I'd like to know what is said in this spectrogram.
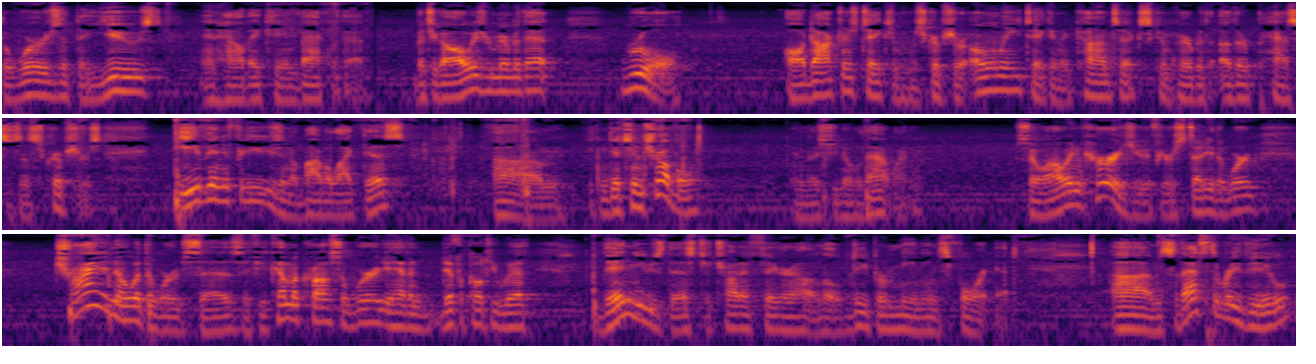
the words that they used and how they came back with that. But you can always remember that rule. All doctrines taken from Scripture only, taken in context, compared with other passages of Scriptures. Even if you're using a Bible like this, um, it can get you in trouble unless you know that one. So I'll encourage you, if you're studying the Word, try to know what the Word says. If you come across a word you're having difficulty with, then use this to try to figure out a little deeper meanings for it. Um, so that's the review.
